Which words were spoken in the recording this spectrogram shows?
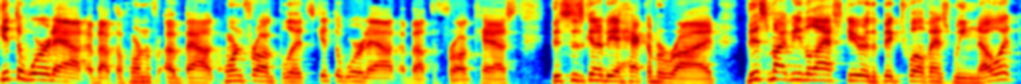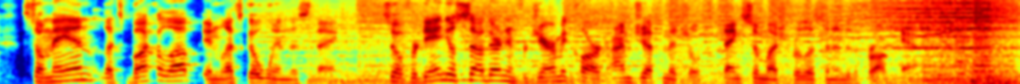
Get the word out about the horn about Horn Frog Blitz. Get the word out about the Frogcast. This is going to be a heck of a ride. This might be the last year of the Big 12 as we know it. So, man, let's buckle up and let's go win this thing. So, for Daniel Southern and for Jeremy Clark, I'm Jeff Mitchell. Thanks so much for listening to the Frogcast.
